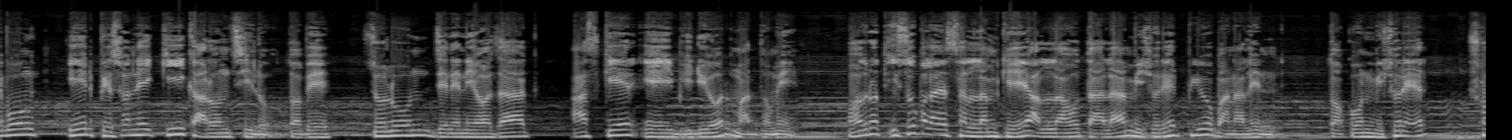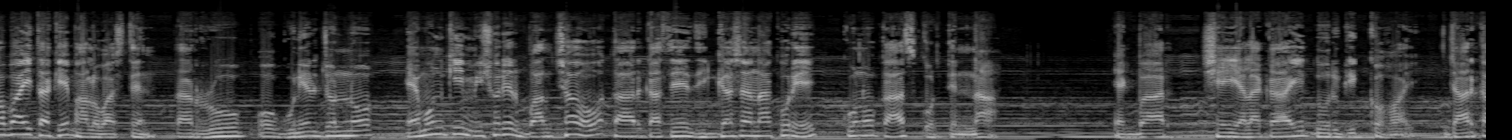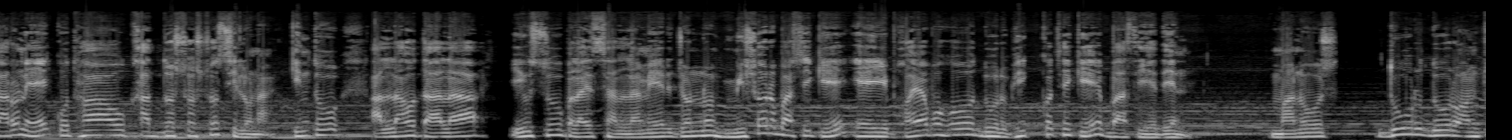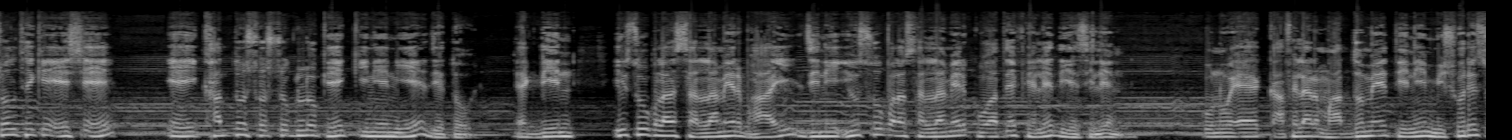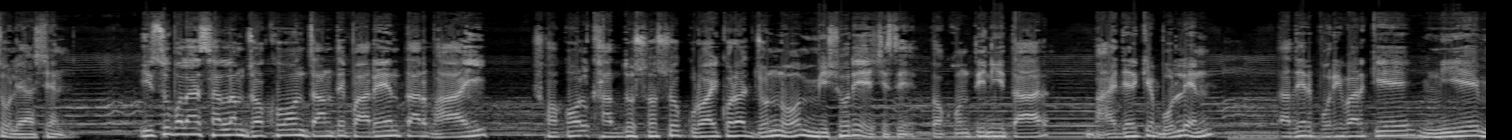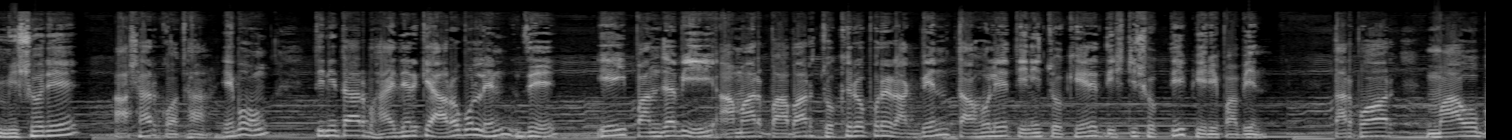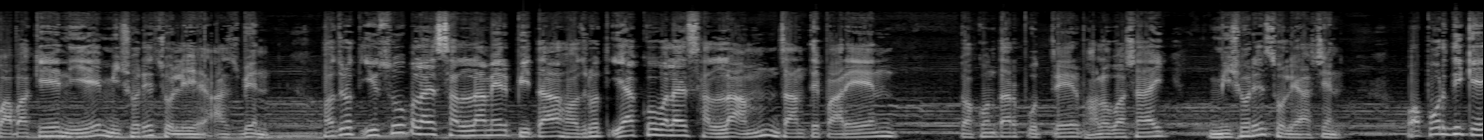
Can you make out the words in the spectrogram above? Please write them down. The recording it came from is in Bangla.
এবং এর পেছনে কি কারণ ছিল? তবে চলুন জেনে নেওয়া যাক আজকের এই ভিডিওর মাধ্যমে। হজরত ইসুফ সাল্লামকে আল্লাহ তাআলা মিশরের প্রিয় বানালেন। তখন মিশরের সবাই তাকে ভালোবাসতেন। তার রূপ ও গুণের জন্য এমনকি মিশরের বাদশাও তার কাছে জিজ্ঞাসা না করে কোনো কাজ করতেন না। একবার সেই এলাকায় দুর্ভিক্ষ হয়। যার কারণে কোথাও খাদ্যশস্য ছিল না। কিন্তু আল্লাহ তাআলা ইউসুফ আলাইসাল্লামের জন্য মিশরবাসীকে এই ভয়াবহ দুর্ভিক্ষ থেকে বাঁচিয়ে দেন। মানুষ দূর দূর অঞ্চল থেকে এসে এই খাদ্যশস্যগুলোকে কিনে নিয়ে যেত। একদিন ইউসুফ আলাহ সাল্লামের ভাই, যিনি ইউসুফ আলাহ সাল্লামের কুয়াতে ফেলে দিয়েছিলেন কোনো এক কাফেলার মাধ্যমে তিনি মিশরে চলে আসেন। আলাহ সাল্লাম যখন জানতে পারেন তার ভাই সকল খাদ্যশস্য ক্রয় করার জন্য মিশরে এসেছে, তখন তিনি তার ভাইদেরকে বললেন, তাদের পরিবারকে নিয়ে মিশরে আসার কথা। এবং তিনি তার ভাইদেরকে আরও বললেন যে এই পাঞ্জাবি আমার বাবার চোখের ওপরে রাখবেন, তাহলে তিনি চোখের দৃষ্টিশক্তি ফিরে পাবেন। তারপর মা ও বাবাকে নিয়ে মিশরে চলে আসবেন। হজরত ইউসুফ আলাহ সাল্লামের পিতা হজরত ইয়াকুব আলাহ সাল্লাম জানতে পারেন, তখন তার পুত্রের ভালোবাসায় মিশরে চলে আসেন। অপরদিকে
